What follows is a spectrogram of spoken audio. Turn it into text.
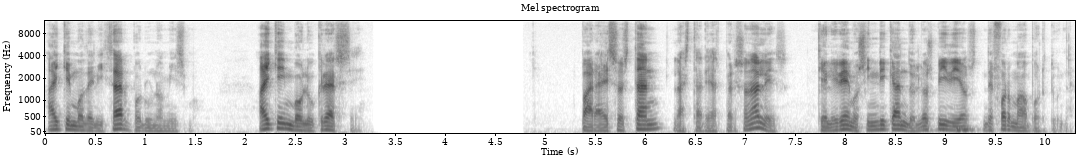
Hay que modelizar por uno mismo. Hay que involucrarse. Para eso están las tareas personales, que le iremos indicando en los vídeos de forma oportuna.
